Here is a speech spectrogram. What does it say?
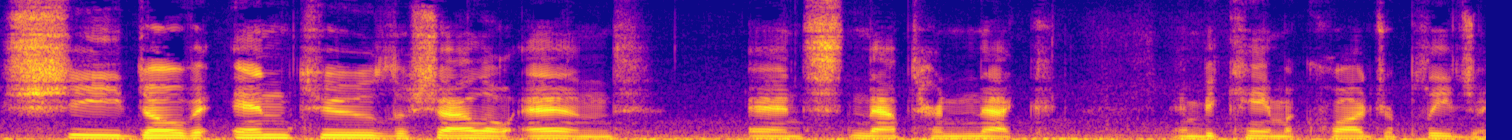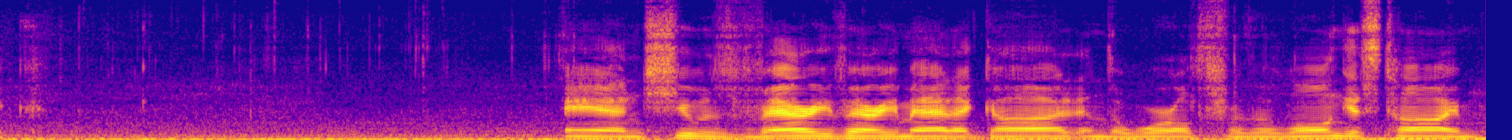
she dove into the shallow end and snapped her neck and became a quadriplegic. And she was very, very mad at God and the world for the longest time.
